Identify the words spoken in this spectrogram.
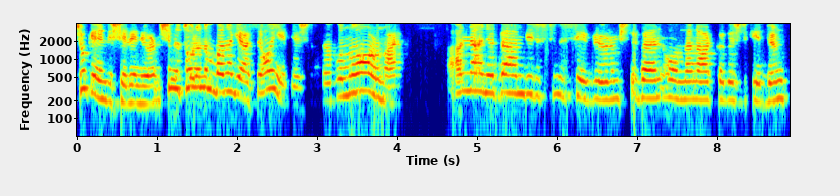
çok endişeleniyorum. Şimdi torunum bana gelse 17 yaşında bu normal. Anneanne ben birisini seviyorum işte ben ondan arkadaşlık ediyorum.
